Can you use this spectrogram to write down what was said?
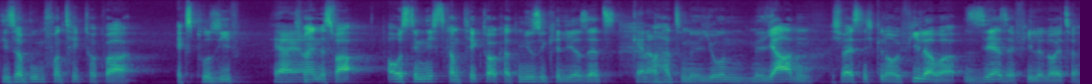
Dieser Boom von TikTok war explosiv. Ja, ja. Ich meine, es war aus dem Nichts kam TikTok, hat Musical.ly ersetzt. Genau. Man hatte Millionen, Milliarden, ich weiß nicht genau wie viele, aber sehr, sehr viele Leute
